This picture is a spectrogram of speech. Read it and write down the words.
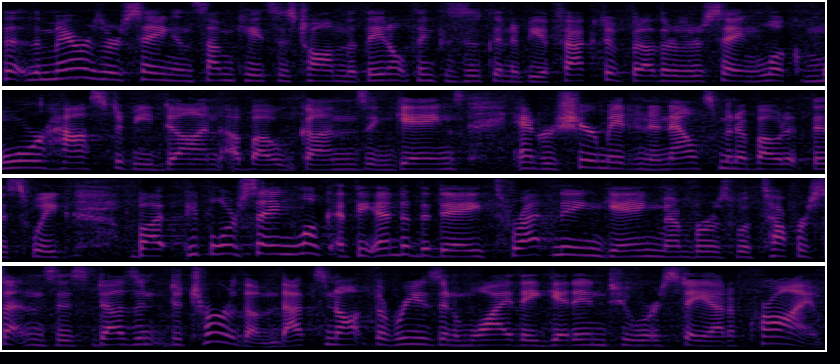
The, the, mayors are saying in some cases, Tom, that they don't think this is going to be effective, but others are saying, look, more has to be done about guns and gangs. Andrew Scheer made an announcement about it this week. But people are saying, look, at the end of the day, threatening gang members with tougher sentences doesn't deter them. That's not the reason why they get into or stay out of crime.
